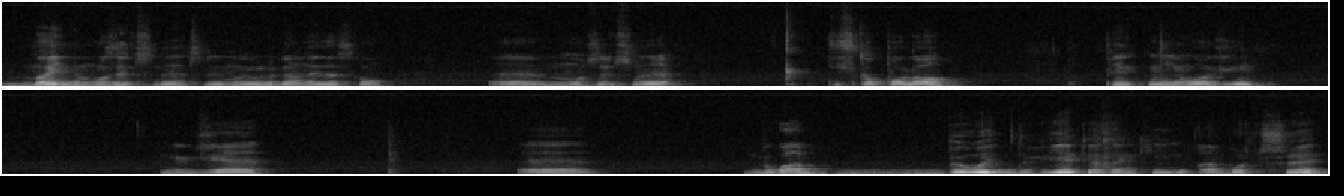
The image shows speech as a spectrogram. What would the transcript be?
main muzyczny, czyli mój ulubiony zespół e, muzyczny Disco Polo Piękni Łodzi gdzie e, była, były dwie piosenki albo trzy,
